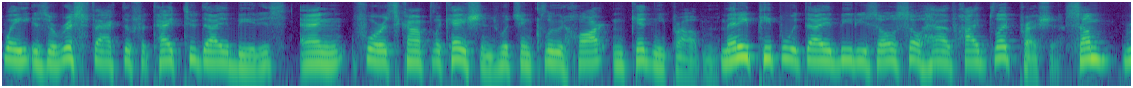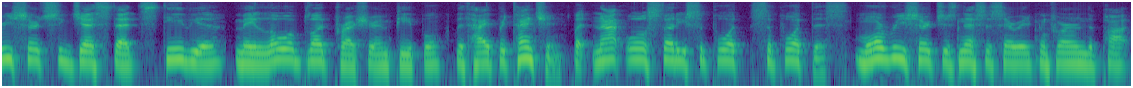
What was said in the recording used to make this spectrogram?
weight is a risk factor for type 2 diabetes and for its complications, which include heart and kidney problems. Many people with diabetes also have high blood pressure. Some research suggests that stevia may lower blood pressure in people with hypertension, but not all studies support, support this. More research is necessary to confirm the pot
